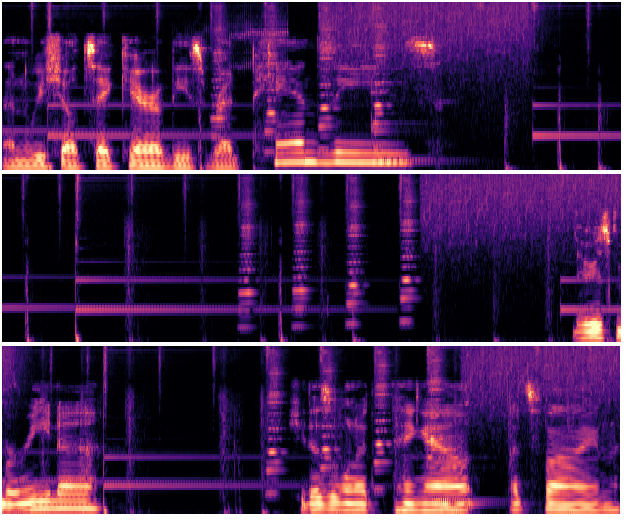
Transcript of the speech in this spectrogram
Then we shall take care of these red pansies. There's Marina. She doesn't want to hang out. That's fine.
